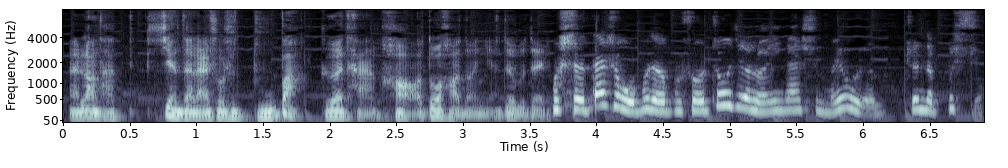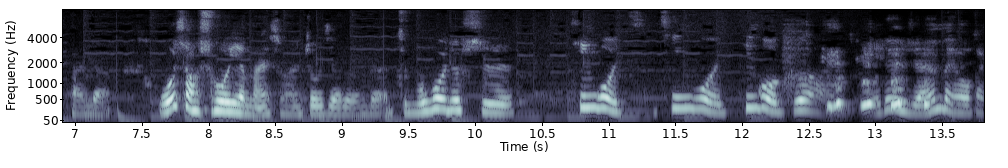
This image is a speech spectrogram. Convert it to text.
哎，让他现在来说是独霸歌坛好多好多年，对不对？不是，但是我不得不说，周杰伦应该是没有人真的不喜欢的。我小时候也蛮喜欢周杰伦的，只不过就是听过听过听过歌啊，我对人没有很。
